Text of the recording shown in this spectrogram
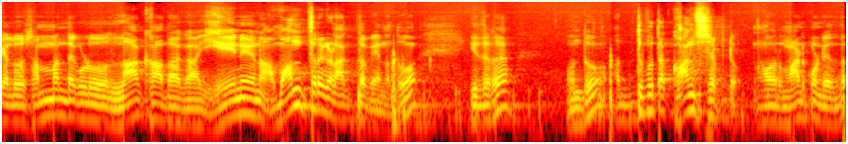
ಕೆಲವು ಸಂಬಂಧಗಳು ಲಾಕ್ ಆದಾಗ ಏನೇನು ಅವಾಂತರಗಳಾಗ್ತವೆ ಅನ್ನೋದು ಇದರ ಒಂದು ಅದ್ಭುತ ಕಾನ್ಸೆಪ್ಟು ಅವ್ರು ಮಾಡ್ಕೊಂಡಿದ್ದ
